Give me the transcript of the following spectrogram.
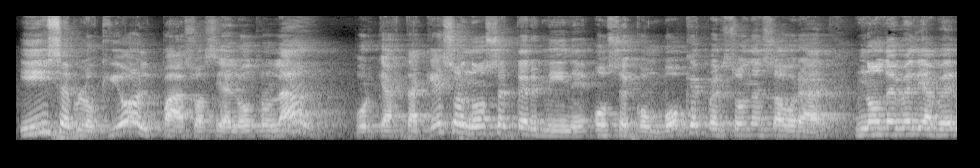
y se bloqueó el paso hacia el otro lado. Porque hasta que eso no se termine o se convoque personas a orar, no debe de haber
